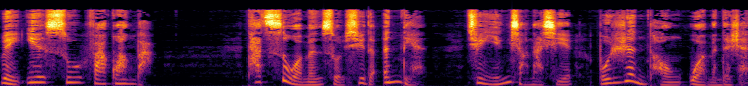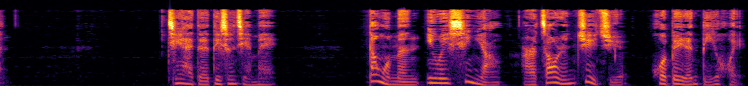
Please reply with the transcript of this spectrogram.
为耶稣发光吧。他赐我们所需的恩典，去影响那些不认同我们的人。亲爱的弟兄姐妹，当我们因为信仰而遭人拒绝或被人诋毁，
